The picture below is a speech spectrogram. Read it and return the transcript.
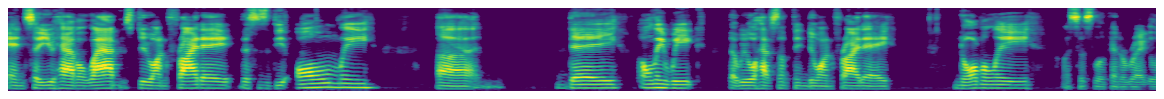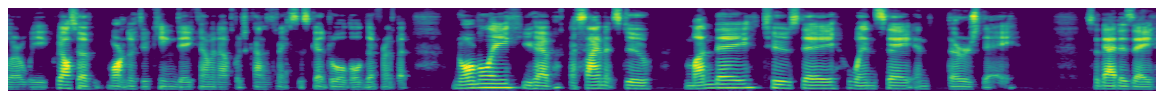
and so you have a lab that's due on Friday. This is the only uh, day, only week that we will have something due on Friday. Normally, let's just look at a regular week. We also have Martin Luther King Day coming up, which kind of makes the schedule a little different. But normally, you have assignments due Monday, Tuesday, Wednesday, and Thursday. So that is a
